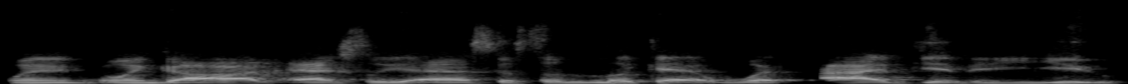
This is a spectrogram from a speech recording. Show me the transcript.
when when God actually asks us to look at what I've given you.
